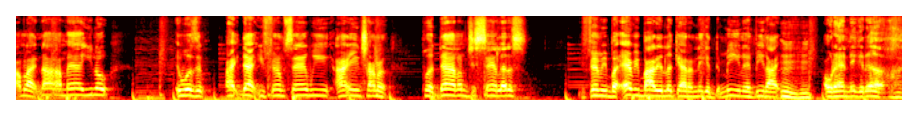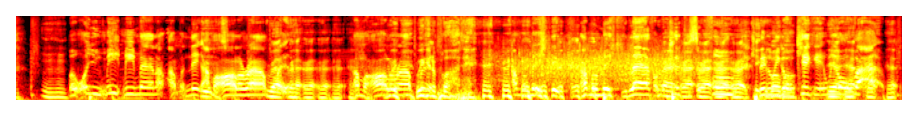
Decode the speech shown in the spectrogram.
I'm like, nah, man, you know, it wasn't like that. You feel what I'm saying? We I ain't trying to put down. I'm just saying, let us. You feel me? But everybody look at a nigga demeanor and be like, Mm-hmm. oh, that nigga there. But when you meet me, man, I- I'm a nigga. I'm an all around Right, player. right, right, right, right. I'm an all around We player. can applaud that. I'm gonna make it. I'm gonna make you laugh. I'm gonna Right, cook you right, some right, food. right, Nigga, we gonna kick it. We Yeah, gonna yeah, vibe.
